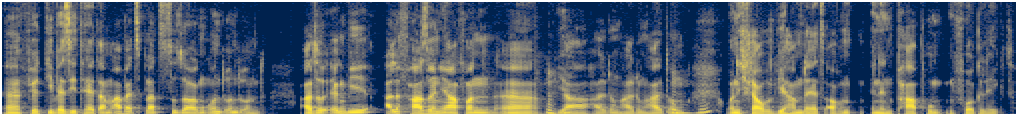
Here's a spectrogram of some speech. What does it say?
äh, für Diversität am Arbeitsplatz zu sorgen und, und, und. Also irgendwie alle faseln ja von äh, ja, Haltung, Haltung, Haltung. Und ich glaube, wir haben da jetzt auch in ein paar Punkten vorgelegt.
